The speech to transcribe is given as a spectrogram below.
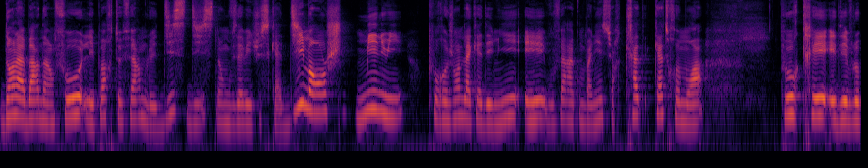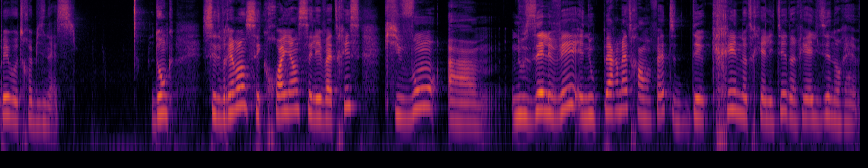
dans la barre d'infos. Les portes ferment le 10-10, donc vous avez jusqu'à dimanche minuit pour rejoindre l'académie et vous faire accompagner sur 4 mois pour créer et développer votre business. Donc, c'est vraiment ces croyances élévatrices qui vont euh, nous élever et nous permettre en fait de créer notre réalité, de réaliser nos rêves.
